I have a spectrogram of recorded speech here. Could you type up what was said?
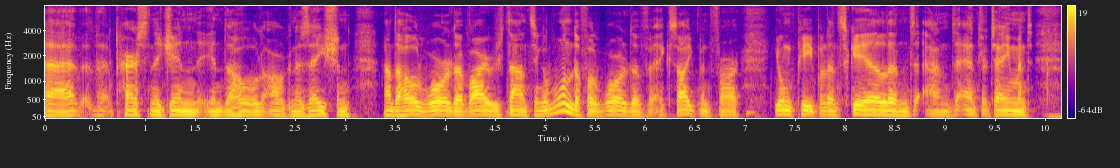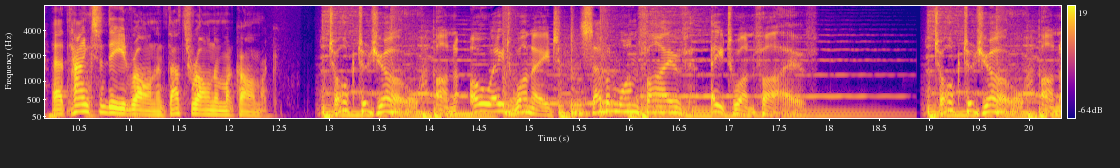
Uh, personage in, in the whole organisation and the whole world of Irish dancing, a wonderful world of excitement for young people and skill and, and entertainment. Uh, thanks indeed, Ronan. That's Ronan McCormack. Talk to Joe on 0818 715 815. Talk to Joe on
